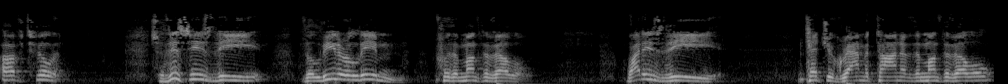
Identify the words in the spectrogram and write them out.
of tefillin. So this is the, the leader limb for the month of Elul. What is the tetragrammaton of the month of Elul?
